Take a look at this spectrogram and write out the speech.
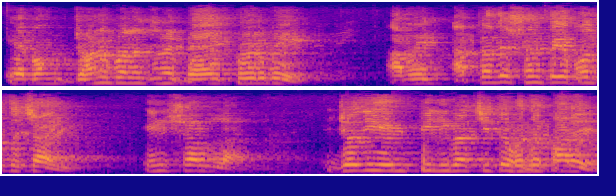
এবং জনগণের জন্য ব্যয় করবে। আমি আপনাদের সঙ্গে থেকে বলতে চাই ইনশাল্লাহ যদি এমপি নির্বাচিত হতে পারে,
